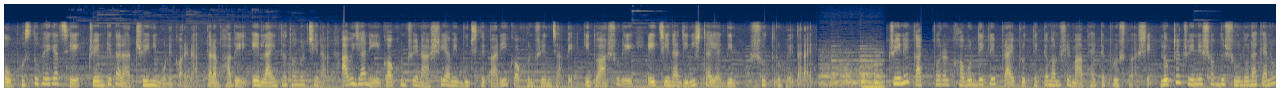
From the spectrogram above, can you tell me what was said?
অভ্যস্ত হয়ে গেছে, ট্রেনকে তারা ট্রেনই মনে করে না। তারা ভাবে এই লাইনটা তো আমার চেনা। আমি জানি কখন ট্রেন আসে, আমি বুঝতে পারি কখন ট্রেন যাবে। কিন্তু আসলে এই চেনা জিনিসটাই একদিন শত্রু হয়ে দাঁড়ায়। ট্রেনে কাট পড়ার খবর দেখলে প্রায় প্রত্যেকটা মানুষের মাথায় একটা প্রশ্ন আসে। লোকটা ট্রেনের শব্দ শুনলো না কেন?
